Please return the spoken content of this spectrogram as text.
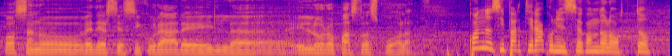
possano vedersi assicurare il, il loro pasto a scuola. Quando si partirà con il secondo lotto?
